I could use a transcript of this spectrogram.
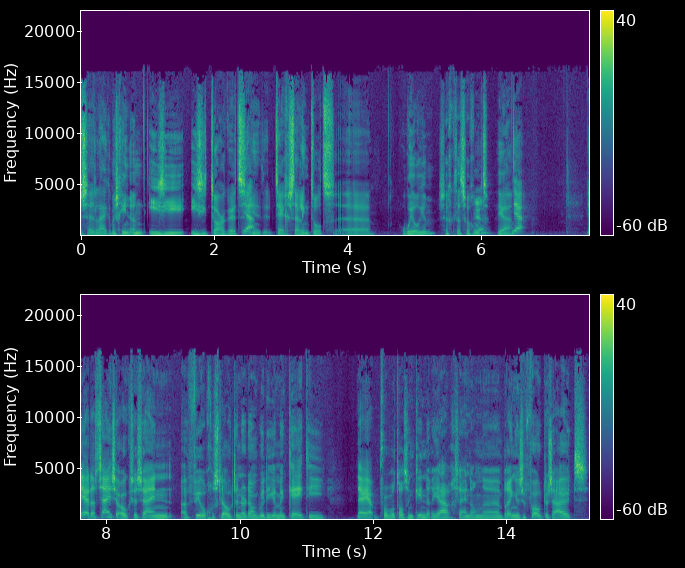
ze lijken misschien een easy, easy target Ja. in tegenstelling tot eh, William, zeg ik dat zo goed? Ja. Ja. Nou ja, dat zijn ze ook. Ze zijn eh, veel geslotener dan William en Kate. Die, nou ja, bijvoorbeeld als hun kinderen jarig zijn, dan eh, brengen ze foto's uit.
